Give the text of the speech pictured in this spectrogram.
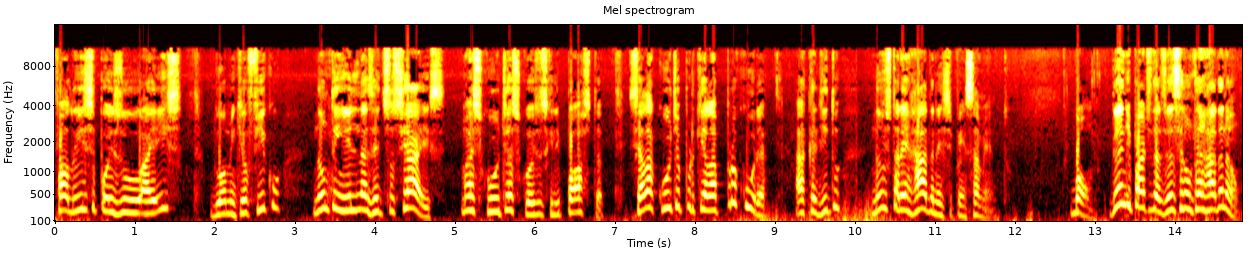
Falo isso pois o a ex do homem que eu fico não tem ele nas redes sociais, mas curte as coisas que ele posta. Se ela curte é porque ela procura. Acredito não estar errada nesse pensamento. Bom, grande parte das vezes você não está errada não.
